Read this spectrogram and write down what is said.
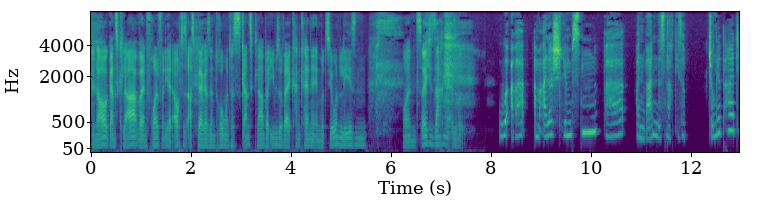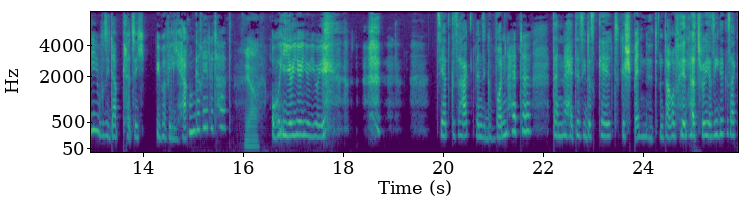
Genau, ganz klar, weil ein Freund von ihr hat auch das Asperger-Syndrom und das ist ganz klar bei ihm so, weil er kann keine Emotionen lesen und solche Sachen. Also, uh, aber am allerschlimmsten war, wann war denn das nach dieser Dschungelparty, wo sie da plötzlich über Willi Herren geredet hat? Ja. Uiuiuiui. Sie hat gesagt, wenn sie gewonnen hätte, dann hätte sie das Geld gespendet. Und daraufhin hat Julia Siegel gesagt,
